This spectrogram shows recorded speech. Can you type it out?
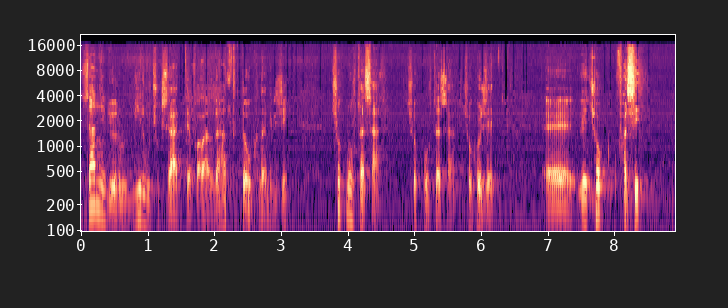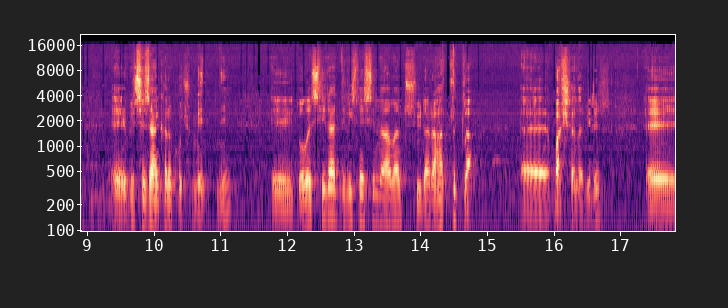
zannediyorum bir buçuk saatte falan rahatlıkla okunabilecek. Çok muhtasar, çok muhtasar, çok özet e, ve çok fasih e, bir Sezen Karakoç metni. E, dolayısıyla Diriliş Nesli'nin Amentüsü'yle rahatlıkla e, başlanabilir. E,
